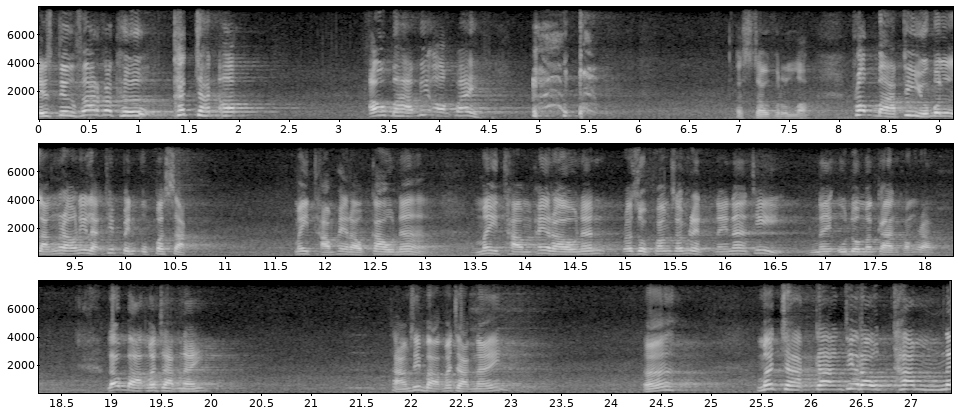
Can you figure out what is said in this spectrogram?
อิสติฟาร์ก็คือขจัดออก เอาบาปนี้ออกไปอัสตัฟรุลลอฮ์เพราะบาปที่อยู่บนหลังเรานี่แหละที่เป็นอุปสรรค ไม่ทำให้เราก้าวหน้า ไม่ทำให้เรานั้นประสบความสำเร็จในหน้าที่ในอุดมการณ์ของเรา แล้วบาปมาจากไหน ถามสิบาปมาจากไหนอะมาจากการที่เราทำใน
